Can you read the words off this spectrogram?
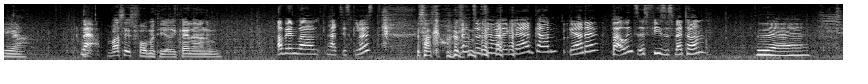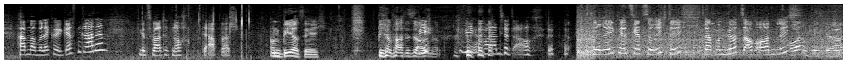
Ja. Naja, Was ist Formatiere? Keine Ahnung. auf jeden Fall hat sie es gelöst. Es hat Wenn geholfen. es uns jemand erklären kann, gerne. Bei uns ist fieses Wetter. Haben aber lecker gegessen gerade. Jetzt wartet noch der Abwasch. Und Bier sehe ich. Bier wartet auch Bier. noch. Wie erwartet auch. Hier regnet es jetzt so richtig. Ich glaube, man hört es auch ordentlich. Ordentlich, ja.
